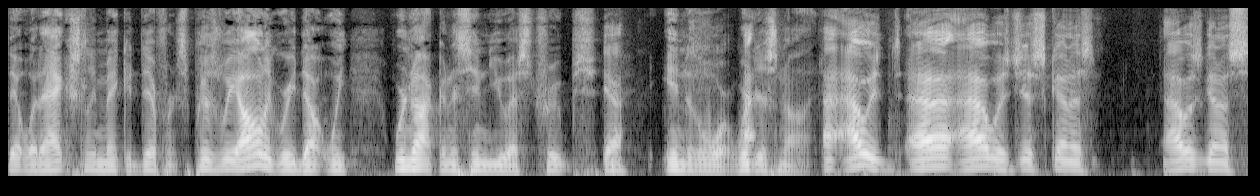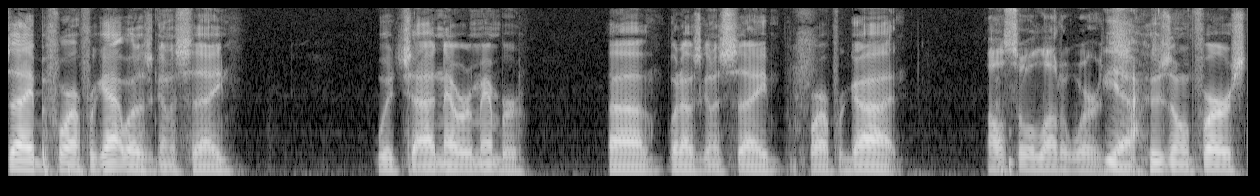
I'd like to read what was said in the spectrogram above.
that would actually make a difference because we all agree, don't we? We're not going to send U.S. troops Yeah. into the war. We're just not. I, I was I, I was just gonna I was gonna say before I forgot what I was gonna say, which I never remember uh, what I was gonna say before I forgot. Also, a lot of words. Yeah, who's on first?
